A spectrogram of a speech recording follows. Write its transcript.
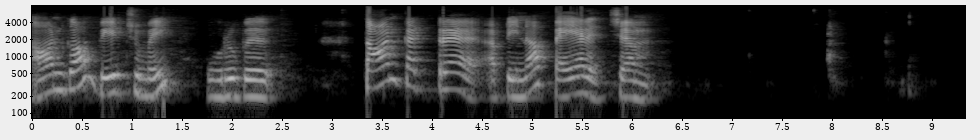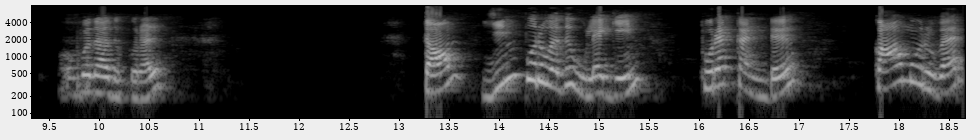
நான்காம் வேற்றுமை உருபு. தான் கற்ற அப்படின்னா பெயரச்சம் ஒன்பதாவது குரல். தாம் இன்புறுவது உலகின் புறக்கண்டு காமுருவர்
